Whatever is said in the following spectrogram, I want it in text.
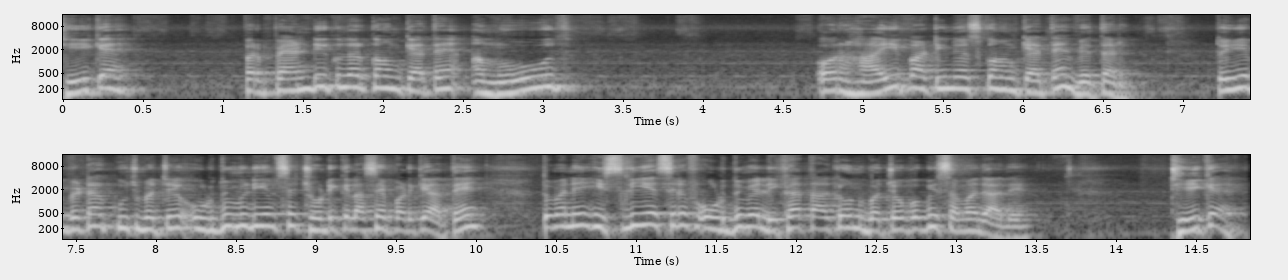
ठीक है? परपेंडिकुलर को हम कहते हैं अमूद और हाई पार्टिनियस को हम कहते हैं वितर। तो ये बेटा कुछ बच्चे उर्दू मीडियम से छोटी क्लासें पढ़ के आते हैं तो मैंने इसलिए सिर्फ़ उर्दू में लिखा ताकि उन बच्चों को भी समझ आ जाए। ठीक है?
